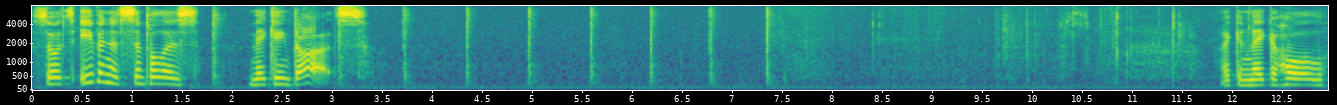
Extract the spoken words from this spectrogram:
So it's even as simple as making dots. I can make a whole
